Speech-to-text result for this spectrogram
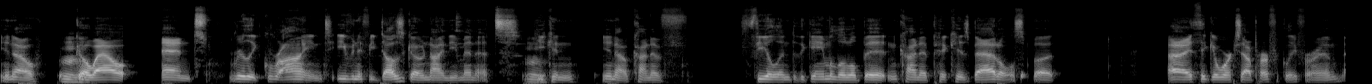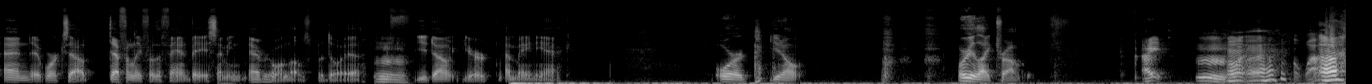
you know, Mhm. go out and really grind. Even if he does go 90 minutes, he Mm. can, you know, kind of feel into the game a little bit and kind of pick his battles. But I think it works out perfectly for him, and it works out definitely for the fan base. I mean, everyone loves Bedoya. Mm. If you don't, you're a maniac. Or you don't, or you like Trump. I. Mm. Oh, wow. Uh,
